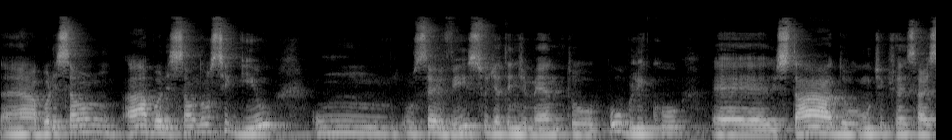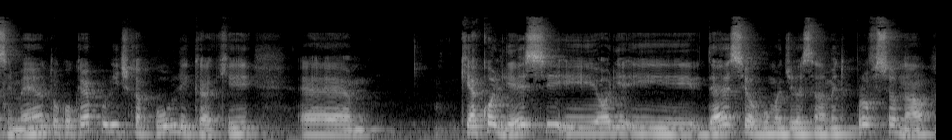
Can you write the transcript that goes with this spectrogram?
A abolição, a abolição não seguiu um, um serviço de atendimento público é, do Estado, algum tipo de ressarcimento, ou qualquer política pública que, é, que acolhesse e, e desse algum direcionamento profissional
